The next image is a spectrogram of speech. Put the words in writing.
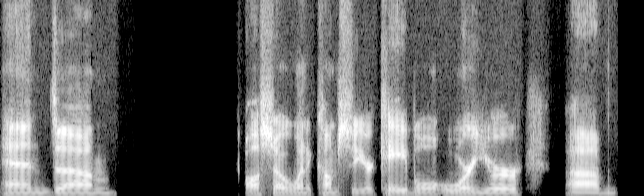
and um, also when it comes to your cable or your um,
